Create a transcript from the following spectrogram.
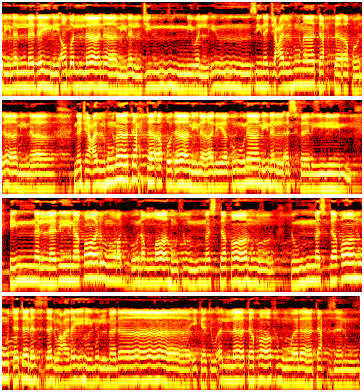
أرنا الذين أضلانا من الجن والإنس نجعلهما تحت أقدامنا نجعلهما تحت أقدامنا ليكونا من الأسفلين. إن الذين قالوا ربنا الله ثم استقاموا ثم استقاموا تتنزل عليهم الملائكة ألا تخافوا ولا تحزنوا.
